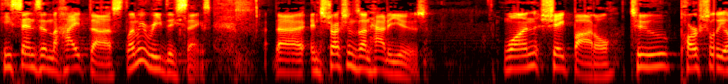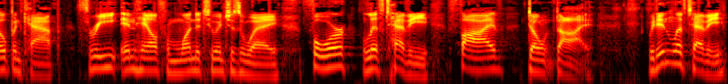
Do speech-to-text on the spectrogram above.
He sends in the Hype Dust. Let me read these things. Uh, instructions on how to use. One, shake bottle. Two, partially open cap. Three, inhale from one to two inches away. Four, lift heavy. Five, don't die. We didn't lift heavy.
